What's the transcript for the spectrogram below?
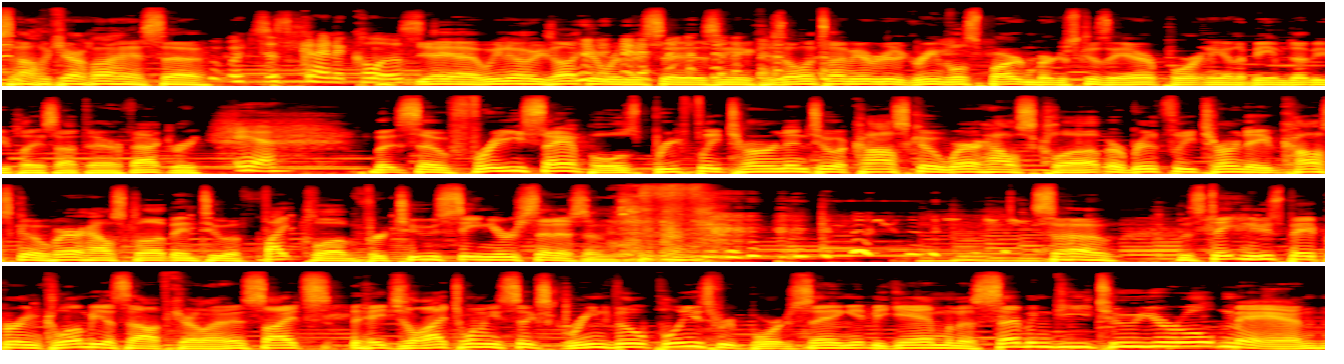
South Carolina. So, Which is kind of close. yeah, yeah, we know exactly where this is. Because the only time you ever go to Greenville, Spartanburg is because of the airport and they got a BMW place out there, a factory. Yeah. But so free samples briefly turned into a Costco warehouse club, or briefly turned a Costco warehouse club into a fight club for two senior citizens. so the state newspaper in Columbia, South Carolina, cites a July 26 Greenville police report saying it began when a 72 year old man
